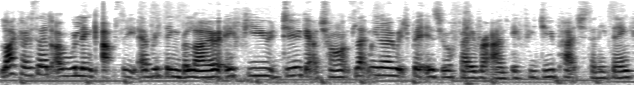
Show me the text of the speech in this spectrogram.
Like I said, I will link absolutely everything below. If you do get a chance, let me know which bit is your favourite and if you do purchase anything,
